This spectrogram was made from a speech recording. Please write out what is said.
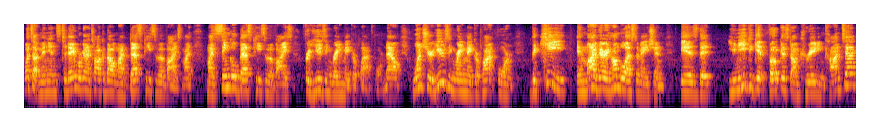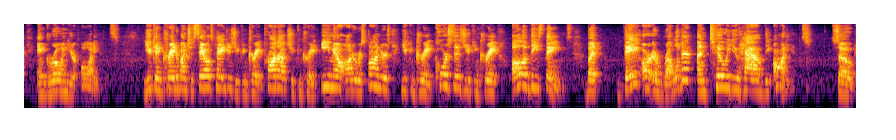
What's up minions? Today we're going to talk about my best piece of advice, my, my single best piece of advice for using Rainmaker platform. Now, once you're using Rainmaker platform, the key, in my very humble estimation, is that you need to get focused on creating content and growing your audience. You can create a bunch of sales pages, you can create products, you can create email autoresponders, you can create courses, you can create all of these things. But they are irrelevant until you have the audience. So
